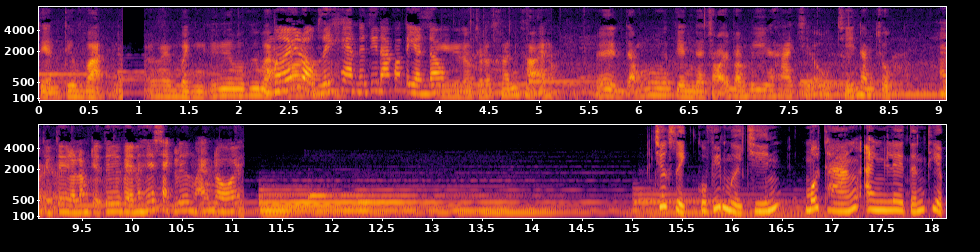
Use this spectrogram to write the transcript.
tiền tiêu vặt mình cứ cứ bảo Mới nộp giấy khen thì chứ đã có tiền đâu. thì làm cho nó phấn khởi để đóng tiền nhà trọ bà My là 2 triệu 9 50 2 triệu tư là 5 triệu tư về là hết sạch lương của anh rồi. Trước dịch Covid-19, mỗi tháng anh Lê Tấn Thiệp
